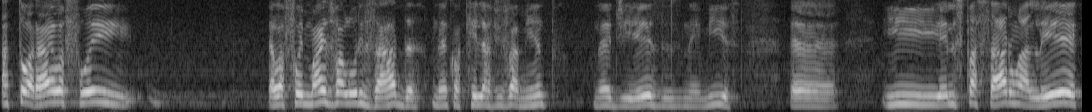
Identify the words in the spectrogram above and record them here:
a Torá ela foi, ela foi mais valorizada né, com aquele avivamento né, de Esdras e Neemias, é, e eles passaram a ler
